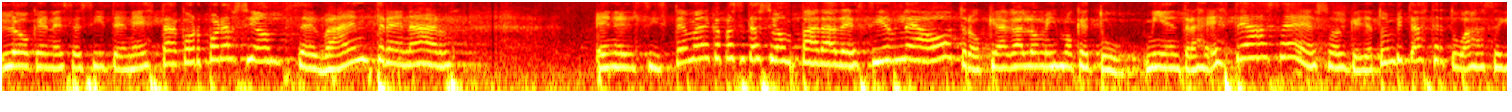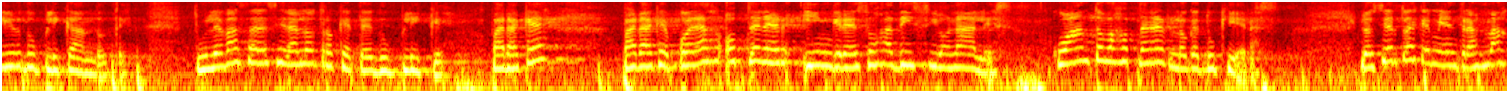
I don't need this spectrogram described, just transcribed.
lo que necesite en esta corporación, se va a entrenar en el sistema de capacitación para decirle a otro que haga lo mismo que tú. Mientras este hace eso, el que ya tú invitaste, tú vas a seguir duplicándote. Tú le vas a decir al otro que te duplique. ¿Para qué? Para que puedas obtener ingresos adicionales. ¿Cuánto vas a obtener? Lo que tú quieras. Lo cierto es que mientras más,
